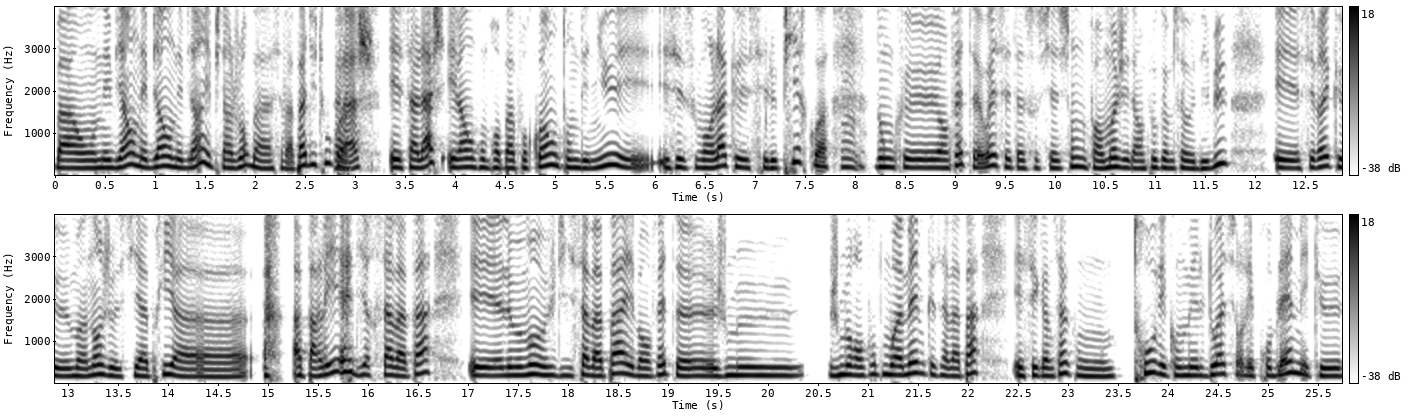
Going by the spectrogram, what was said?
bah on est bien, on est bien, on est bien, et puis un jour bah ça va pas du tout quoi. Ça lâche. Et ça lâche, et là on comprend pas pourquoi, on tombe des nues, et, c'est souvent là que c'est le pire quoi. Mm. Donc euh, en fait ouais cette association, enfin moi j'étais un peu comme ça au début, et c'est vrai que maintenant j'ai aussi appris à, à parler, à dire ça va pas, et le moment où je dis ça va pas, et ben en fait euh, je me je me rends compte moi-même que ça va pas. Et c'est comme ça qu'on trouve et qu'on met le doigt sur les problèmes et que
